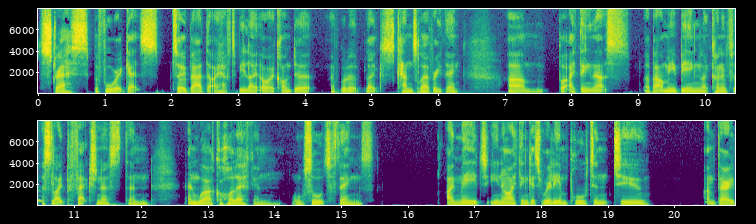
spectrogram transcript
stress before it gets so bad that I have to be like, oh, I can't do it. I've got to like cancel everything. Um, but I think that's about me being like kind of a slight perfectionist and and workaholic and all sorts of things. I made, you know, I think it's really important to, I'm very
